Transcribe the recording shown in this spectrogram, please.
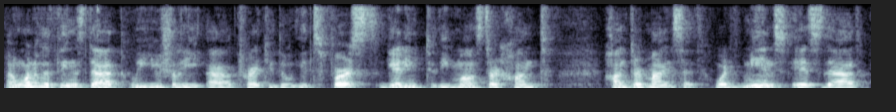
And one of the things that we usually uh, try to do is first getting to the monster hunt hunter mindset. What it means is that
